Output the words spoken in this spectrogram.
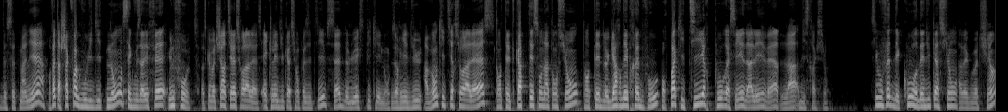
de cette manière, en fait, à chaque fois que vous lui dites non, c'est que vous avez fait une faute. Parce que votre chien a tiré sur la laisse. Et que l'éducation positive, c'est de lui expliquer. Donc, vous auriez dû, avant qu'il tire sur la laisse, tenter de capter son attention, tenter de le garder près de vous, pour pas qu'il tire pour essayer d'aller vers la distraction. Si vous faites des cours d'éducation avec votre chien,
